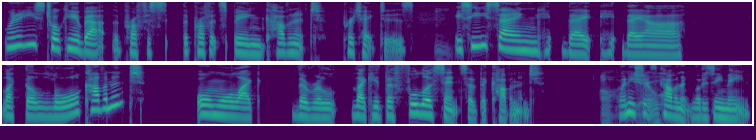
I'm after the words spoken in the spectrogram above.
when he's talking about the prophets, the prophets being covenant protectors, Mm. is he saying they they are like the law covenant, or more like the like the fuller sense of the covenant? Oh, When he yeah, says covenant, what does he mean?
